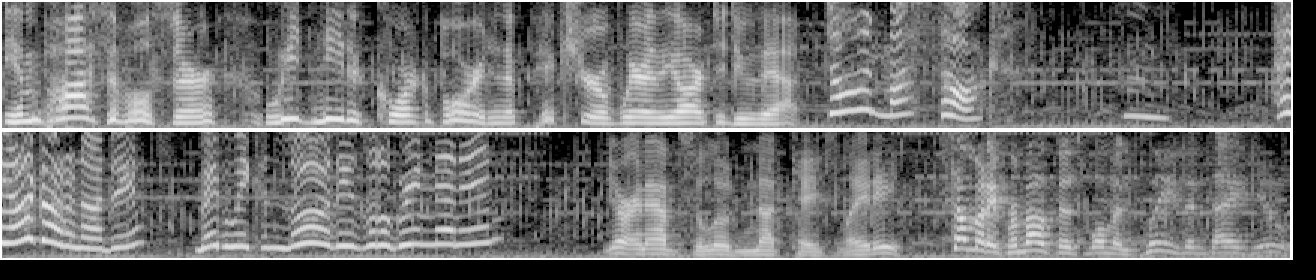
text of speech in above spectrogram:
Impossible, sir. We'd need a cork board and a picture of where they are to do that. Darn my socks. Hmm. Hey, I got an idea. Maybe we can lure these little green men in? You're an absolute nutcase, lady. Somebody promote this woman, please and thank you.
